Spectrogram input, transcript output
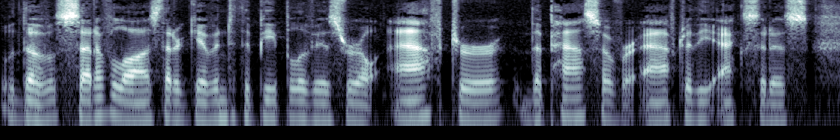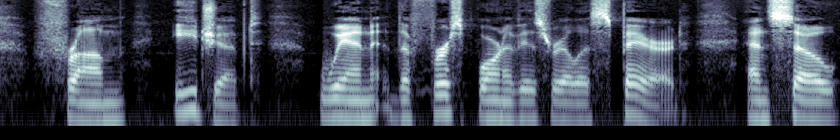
the set of laws that are given to the people of Israel after the Passover, after the Exodus from Egypt, when the firstborn of Israel is spared. And so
